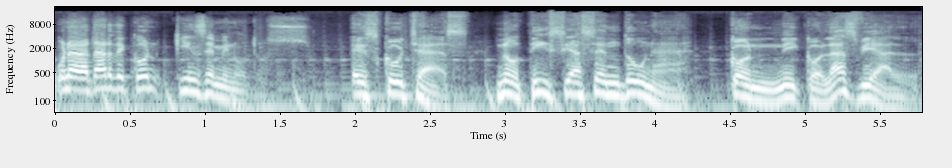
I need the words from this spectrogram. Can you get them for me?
Una de la tarde con 15 minutos. Escuchas Noticias en Duna con Nicolás Vial.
